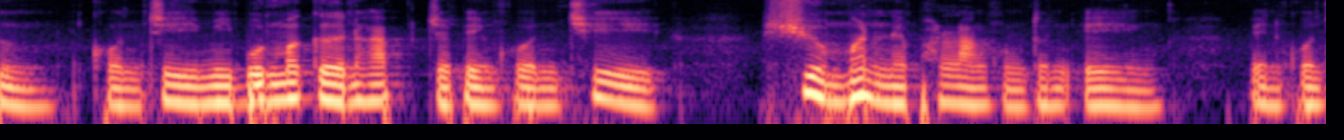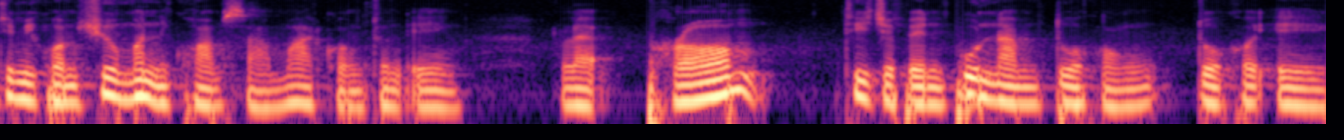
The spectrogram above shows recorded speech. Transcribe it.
น คนที่มีบุญมาเกิดนะครับ จะเป็นคนที่ เชื่อมั่นในพลังของตนเอง เป็นคนที่มีความเชื่อมั่นในความสามารถของตนเอง และพร้อมที่จะเป็นผู้นำตัวของตัวเขาเอง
